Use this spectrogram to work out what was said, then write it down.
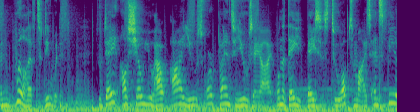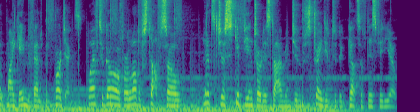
and we'll have to deal with it. Today I'll show you how I use or plan to use AI on a daily basis to optimize and speed up my game development projects. We'll have to go over a lot of stuff, so let's just skip the intro this time and jump straight into the guts of this video.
